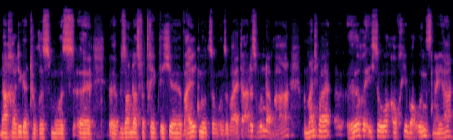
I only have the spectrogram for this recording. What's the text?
nachhaltiger Tourismus, besonders verträgliche Waldnutzung und so weiter. Alles wunderbar. Und manchmal höre ich so auch hier bei uns, na ja,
